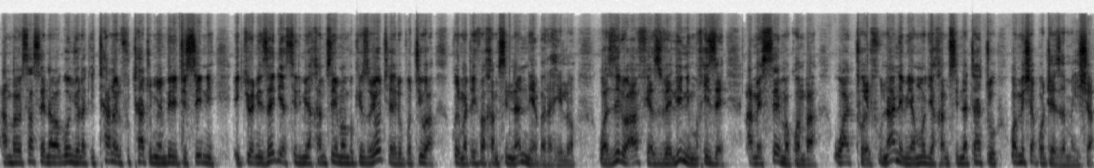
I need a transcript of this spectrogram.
ambayo sasa ina wagonjwa laki tano elfu tatu mia mbili tisini ikiwa ni zaidi ya asilimia hamsini ya maambukizo yote yaliyoripotiwa kwenye mataifa hamsini na nne ya bara hilo. Waziri wa afya Zvelini Mkhize amesema kwamba watu elfu nane mia moja hamsini na tatu wameshapoteza maisha.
